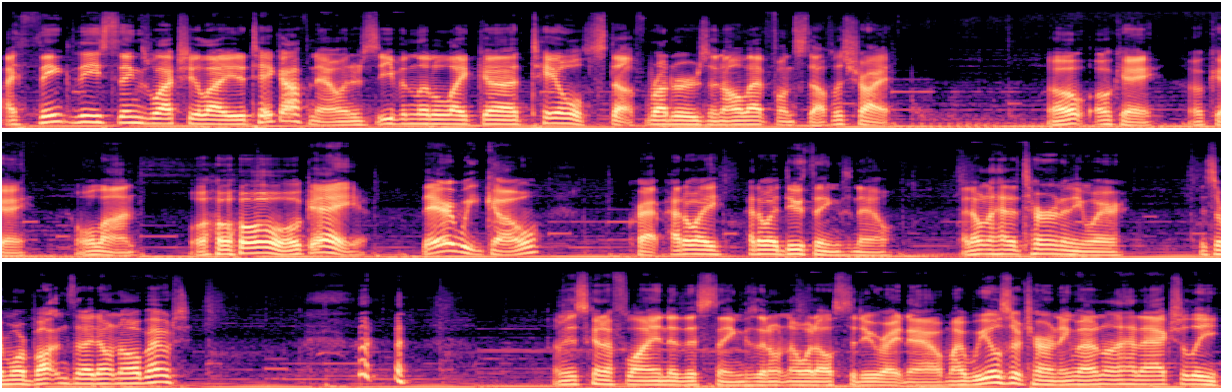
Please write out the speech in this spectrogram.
I think these things will actually allow you to take off now, and there's even little, like, uh, tail stuff, rudders, and all that fun stuff. Let's try it. Oh, okay, okay. Hold on. Whoa, okay. There we go. Crap, how do I, how do I do things now? I don't know how to turn anywhere. Is there more buttons that I don't know about? I'm just gonna fly into this thing because I don't know what else to do right now. My wheels are turning, but I don't know how to actually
